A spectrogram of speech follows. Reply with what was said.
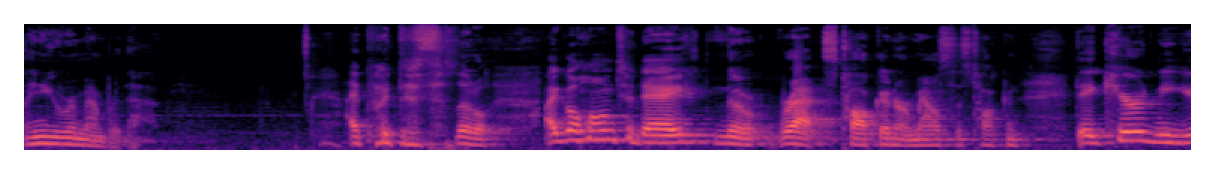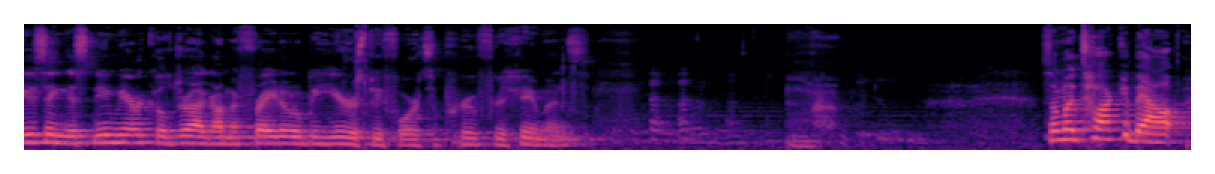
And you remember that. I put this little, I go home today, the rat's talking or mouse is talking. They cured me using this new miracle drug. I'm afraid it'll be years before it's approved for humans. So I'm going to talk about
